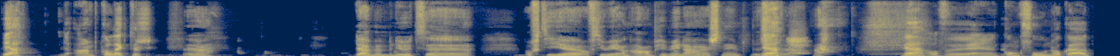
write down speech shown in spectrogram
Ja, de Arm Collectors. Ja. Ja, ik ben benieuwd of die, uh, of die weer een armpje mee naar huis neemt. Dus, ja. Uh, ja, of we een kung fu knockout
